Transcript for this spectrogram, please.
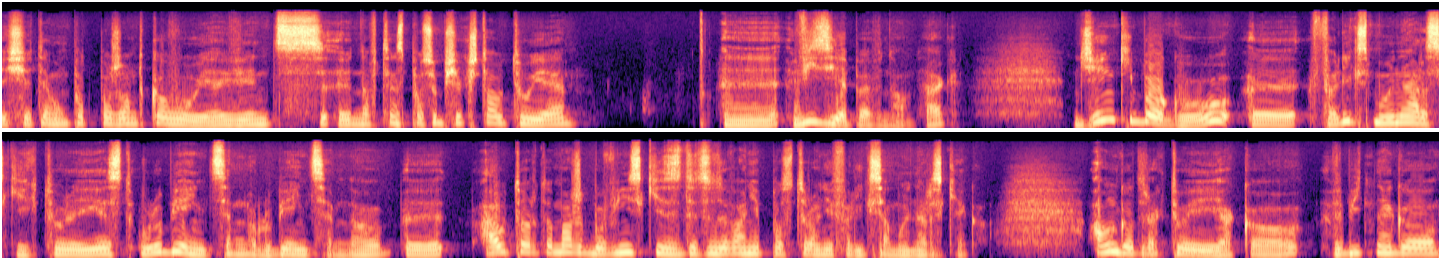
e, się temu podporządkowuje, więc e, no, w ten sposób się kształtuje wizję pewną. Tak? Dzięki Bogu y, Felix Młynarski, który jest ulubieńcem, no ulubieńcem, no, y, autor Tomasz Głowiński jest zdecydowanie po stronie Feliksa Młynarskiego. On go traktuje jako wybitnego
